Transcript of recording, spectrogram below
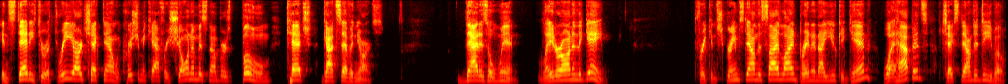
Instead, he threw a three yard check down with Christian McCaffrey showing him his numbers. Boom, catch, got seven yards. That is a win. Later on in the game, freaking screams down the sideline. Brandon Aiyuk again. What happens? Checks down to Deebo.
